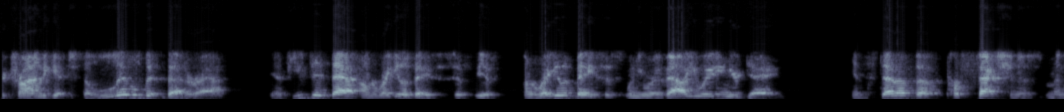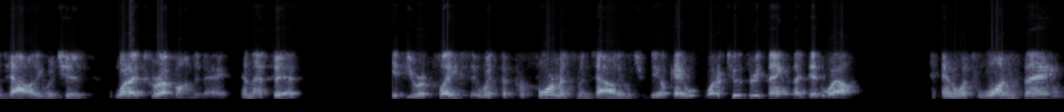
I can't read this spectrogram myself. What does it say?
you're trying to get just a little bit better at. And if you did that on a regular basis, if, if on a regular basis, when you were evaluating your day, instead of the perfectionist mentality, which is what I screw up on today, and that's it. If you replace it with the performance mentality, which would be, okay, what are two or three things I did well? And what's one thing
